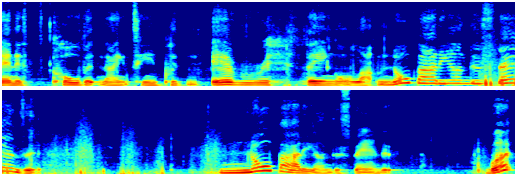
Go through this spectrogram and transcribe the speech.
And it's COVID 19 putting everything on lock. Nobody understands it. Nobody understands it. But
